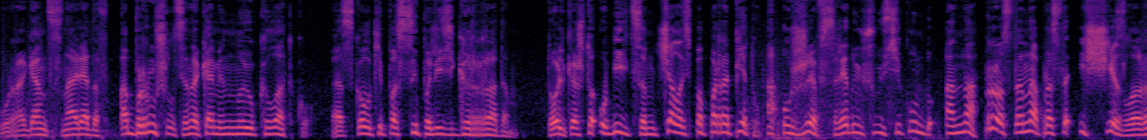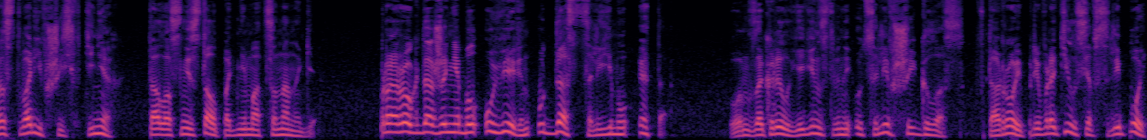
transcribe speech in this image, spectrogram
Ураган снарядов обрушился на каменную кладку. Осколки посыпались градом. Только что убийца мчалась по парапету, а уже в следующую секунду она просто-напросто исчезла, растворившись в тенях. Талос не стал подниматься на ноги. Пророк даже не был уверен, удастся ли ему это. Он закрыл единственный уцелевший глаз. Второй превратился в слепой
